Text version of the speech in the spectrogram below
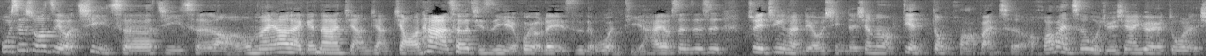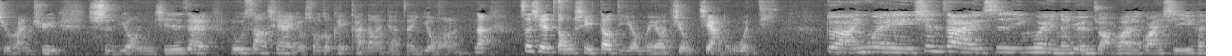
不是说只有汽车、机车哦，我们要来跟大家讲讲，脚踏车其实也会有类似的问题，还有甚至是最近很流行的像那种电动滑板车哦。滑板车我觉得现在越来越多人喜欢去使用，你其实在路上现在有时候都可以看到人家在用啊。那这些东西到底有没有酒驾的问题？对啊，因为现在是因为能源转换的关系，很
